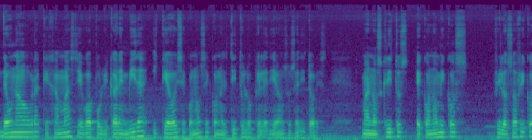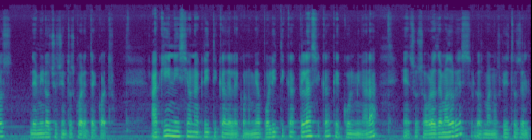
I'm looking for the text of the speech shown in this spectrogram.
de una obra que jamás llegó a publicar en vida y que hoy se conoce con el título que le dieron sus editores, Manuscritos Económicos Filosóficos de 1844. Aquí inicia una crítica de la economía política clásica que culminará en sus obras de madurez, los manuscritos del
